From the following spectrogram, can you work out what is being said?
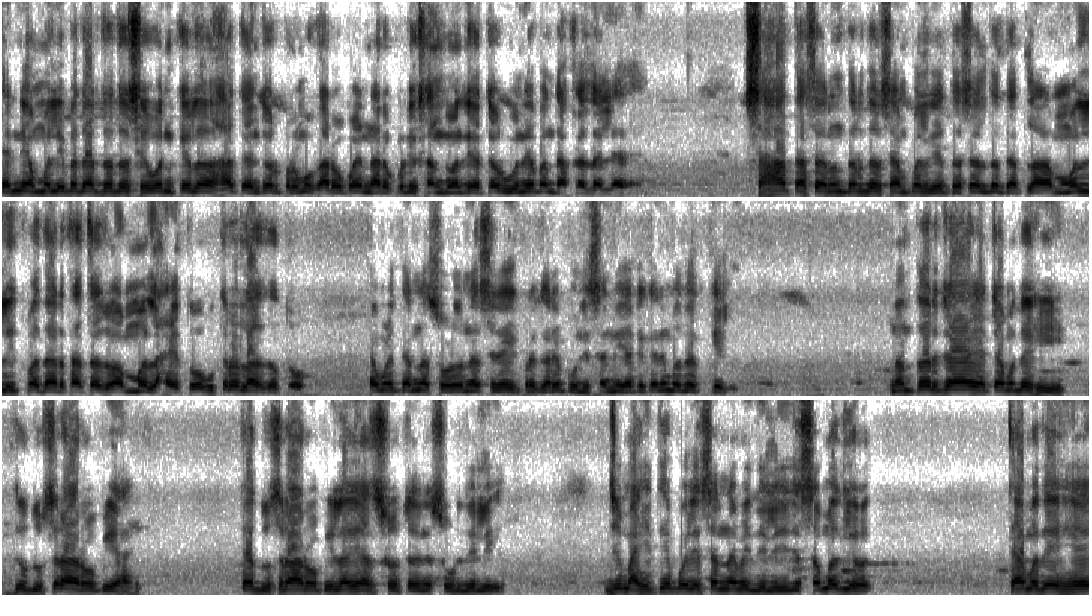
त्यांनी अंमली पदार्थाचं सेवन केलं हा त्यांच्यावर प्रमुख आरोप आहे. नार्कोटिक संबंधी याच्यावर गुन्हे पण दाखल झाले आहे सहा तासानंतर जर सॅम्पल घेत असेल तर त्यातला अंमलित पदार्थाचा जो अंमल आहे तो उतरवला जातो. त्यामुळे त्यांना सोडवण्यासाठी एक प्रकारे पोलिसांनी या ठिकाणी मदत केली. नंतरच्या याच्यामध्येही जो दुसरा आरोपी आहे त्या दुसऱ्या आरोपीला या सूचनेने सूट दिली. जी माहिती पोलिसांना मी दिली जी समजली होती. त्यामध्ये हे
